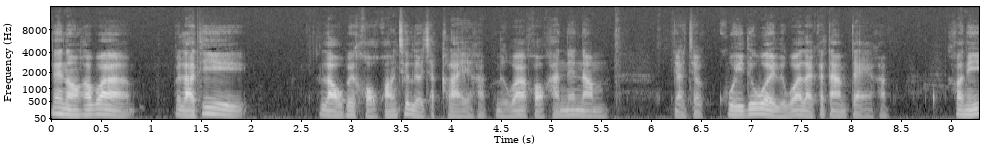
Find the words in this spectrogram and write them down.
แน่นอนครับว่าเวลาที่เราไปขอความช่วยเหลือจากใครครับ หรือว่าขอคำแนะนำอยากจะคุยด้วยหรือว่าอะไรก็ตามแต่ครับ คราวนี้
